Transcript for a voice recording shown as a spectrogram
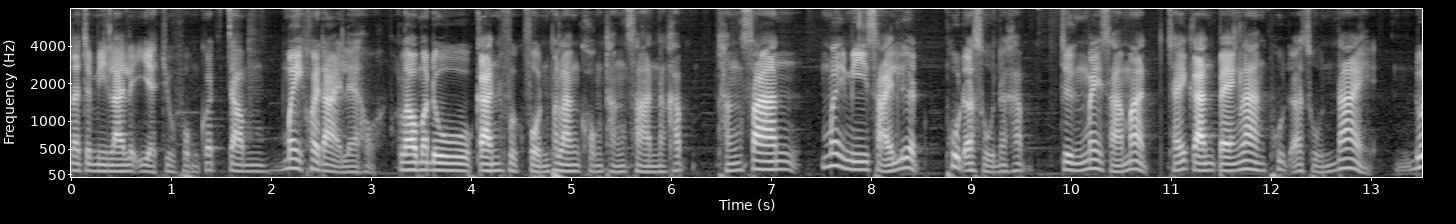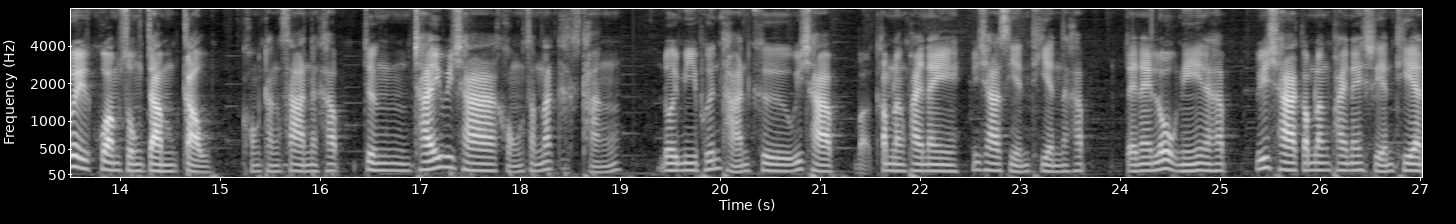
น่าจะมีรายละเอียดอยู่ผมก็จำไม่ค่อยได้แล้ว เรามาดูการฝึกฝนพลังของถังซานนะครับ ถังซานไม่มีสายเลือดพูดอสูรนะครับ จึงไม่สามารถใช้การแปลงร่างพูดอสูรได้ ด้วยความทรงจำเก่าของถังซานนะครับ จึงใช้วิชาของสำนักถัง โดยมีพื้นฐานคือวิชากำลังภายในวิชาเสียนเทียนนะครับ แต่ในโลกนี้นะครับ วิชากำลังภายในเสียนเทียน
